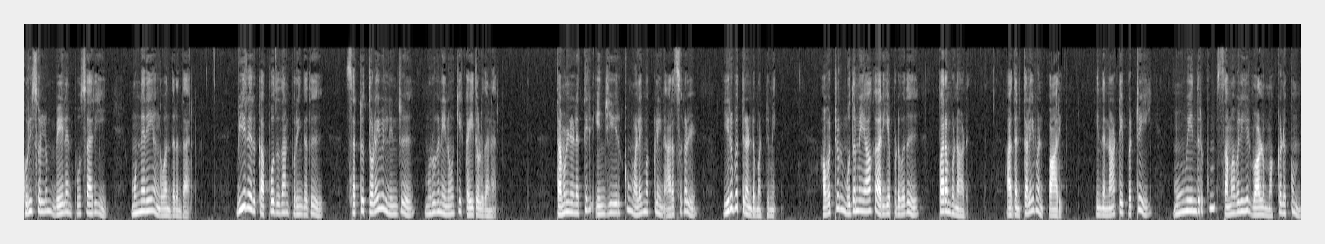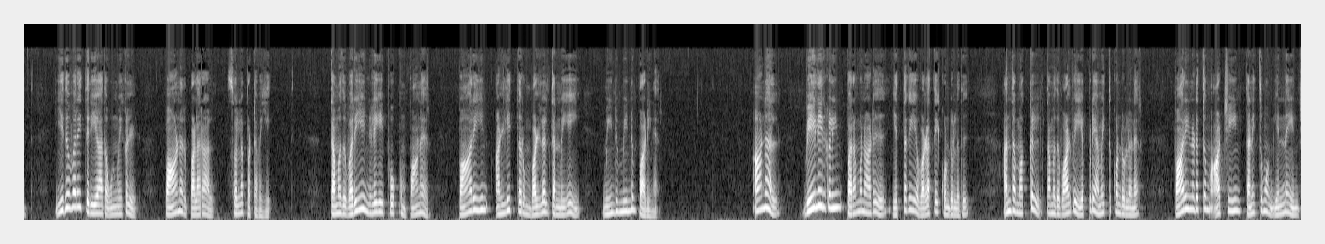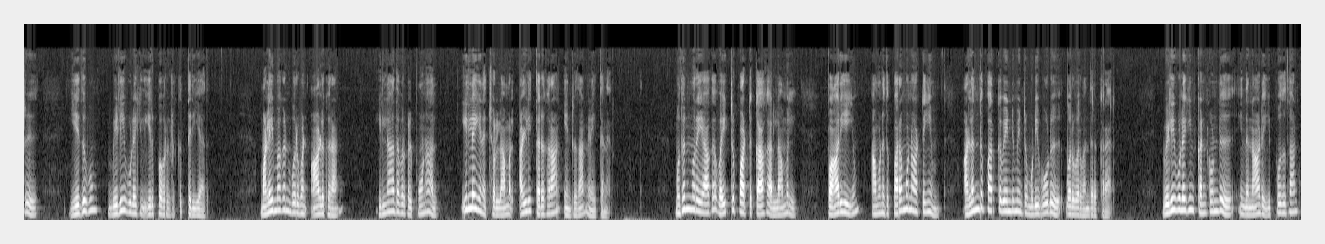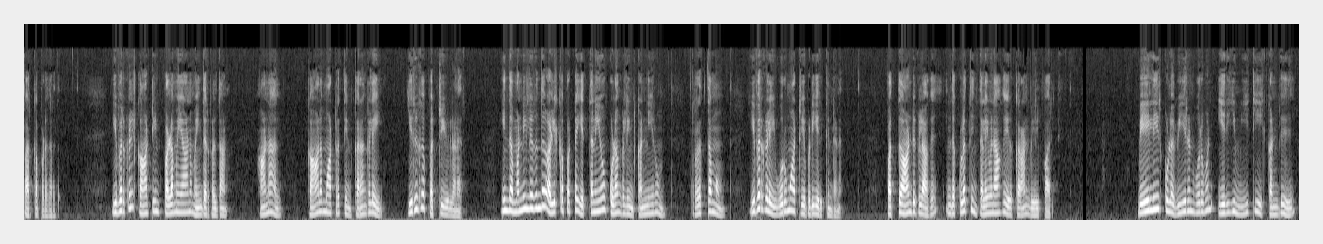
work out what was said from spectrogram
குறி சொல்லும் வேலன் பூசாரி முன்னரே அங்கு வந்திருந்தார். வீரருக்கு அப்போதுதான் புரிந்தது சற்று தொலைவில் நின்று முருகனை நோக்கி கைதொழுதனர் தமிழ்நிலத்தில் எஞ்சியிருக்கும் மலைமக்களின் அரசுகள் இருபத்தி ரெண்டு மட்டுமே. அவற்றுள் முதன்மையாக அறியப்படுவது பரம்பு நாடு. அதன் தலைவன் பாரி. இந்த நாட்டை பற்றி மூவேந்திற்கும் சமவெளியில் வாழும் மக்களுக்கும் இதுவரை தெரியாத உண்மைகள் பாணர் பலரால் சொல்லப்பட்டவையே. தமது வரிய நிலையை போக்கும் பாணர் பாரியின் அள்ளித்தரும் வள்ளல் தன்மையை மீண்டும் மீண்டும் பாடினர். ஆனால் வேளிர்களின் பரம நாடு எத்தகைய வளத்தை கொண்டுள்ளது? அந்த மக்கள் தமது வாழ்வை எப்படி அமைத்து கொண்டுள்ளனர்? பாரி நடத்தும் ஆட்சியின் தனித்துவம் என்ன என்று எதுவும் வெளி உலகில் இருப்பவர்களுக்கு தெரியாது. மலைமகன் ஒருவன் ஆளுகிறான். இல்லாதவர்கள் போனால் இல்லை எனச் சொல்லாமல் அள்ளித் தருகிறான் என்றுதான் நினைத்தனர். முதன்முறையாக வயிற்றுப்பாட்டுக்காக அல்லாமல் பாரியையும் அவனது பரம நாட்டையும் அளந்து பார்க்க வேண்டும் என்ற முடிவோடு ஒருவர் வந்திருக்கிறார். வெளி உலகின் கண்கொண்டு இந்த நாடு இப்போதுதான் பார்க்கப்படுகிறது. இவர்கள் காட்டின் பழமையான மைந்தர்கள்தான். ஆனால் காலமாற்றத்தின் கரங்களை இறுக பற்றியுள்ளனர். இந்த மண்ணிலிருந்து அழிக்கப்பட்ட எத்தனையோ குளங்களின் கண்ணீரும் இரத்தமும் இவர்களை உருமாற்றியபடி இருக்கின்றன. பத்து ஆண்டுகளாக இந்த குலத்தின் தலைவனாக இருக்கிறான் வேல்பாரி. வேலீர் குல வீரன் ஒருவன் எரியும் ஈட்டியைக் கண்டு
